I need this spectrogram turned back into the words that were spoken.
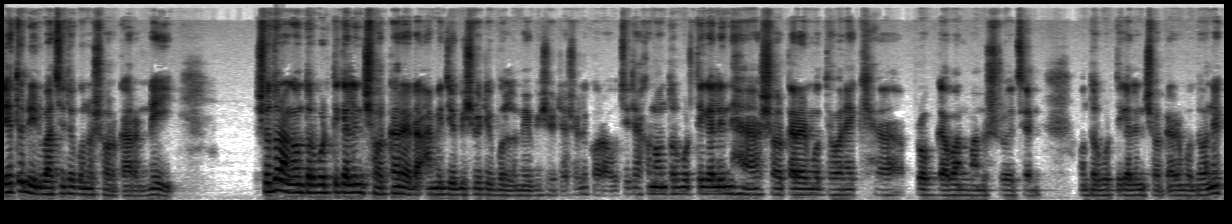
যেহেতু নির্বাচিত কোনো সরকার নেই। সুতরাং অন্তর্বর্তীকালীন সরকারের আমি যে বিষয়টি বললাম এই বিষয়টি আসলে করা উচিত। এখন অন্তর্বর্তীকালীন হ্যাঁ, সরকারের মধ্যে অনেক আহ, প্রজ্ঞাবান মানুষ রয়েছেন। অন্তর্বর্তীকালীন সরকারের মধ্যে অনেক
